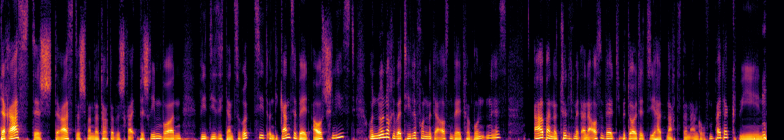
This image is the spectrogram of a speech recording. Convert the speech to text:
drastisch, drastisch von der Tochter beschrieben worden, wie die sich dann zurückzieht und die ganze Welt ausschließt und nur noch über Telefon mit der Außenwelt verbunden ist. Aber natürlich mit einer Außenwelt, die bedeutet, sie hat nachts dann angerufen bei der Queen,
